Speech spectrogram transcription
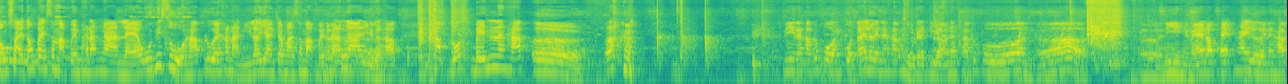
สงสัยต้องไปสมัครเป็นพนักงานแล้วอุ้ยพี่สุครับรวยขนาดนี้แล้วยังจะมาสมัครเป็นพนักงานอีกเหรอครับ ขับรถเบนซ์นะครับ เออ นี่นะครับทุกคนกดได้เลยนะครับ หมูแดดเดียวนะครับ ทุกคนเออเออนี่เห็นไหมเราแพ็คให้เลยนะครับ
